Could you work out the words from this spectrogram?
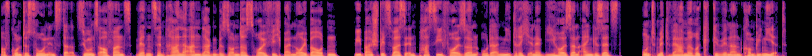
Aufgrund des hohen Installationsaufwands werden zentrale Anlagen besonders häufig bei Neubauten wie beispielsweise in Passivhäusern oder Niedrigenergiehäusern eingesetzt und mit Wärmerückgewinnern kombiniert.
